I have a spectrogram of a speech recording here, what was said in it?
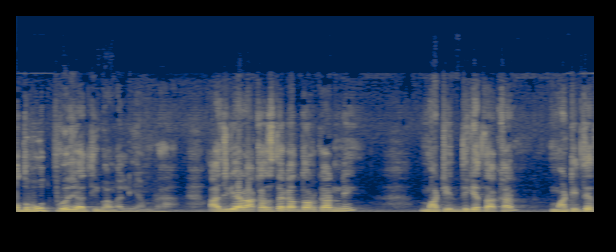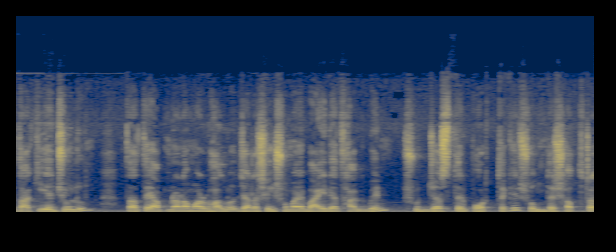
অদ্ভুত প্রজাতি বাঙালি আমরা। আজকে আর আকাশ দেখার দরকার নেই, মাটির দিকে তাকান মাটিতে তাকিয়ে চলুন, তাতে আপনার আমার ভালো। যারা সেই সময় বাইরে থাকবেন, সূর্যাস্তের পর থেকে সন্ধ্যে সাতটা,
